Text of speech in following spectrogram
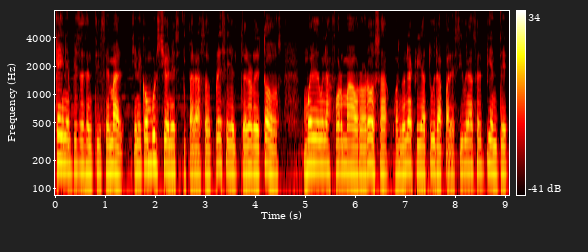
Kane empieza a sentirse mal, tiene convulsiones y para la sorpresa y el terror de todos, muere de una forma horrorosa cuando una criatura parecida a una serpiente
